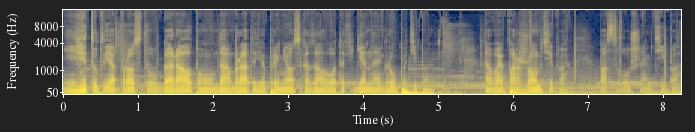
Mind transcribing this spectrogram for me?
И тут я просто угорал, по-моему, да, брат ее принес, сказал, вот офигенная группа, типа, давай поржем, типа, послушаем, типа.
